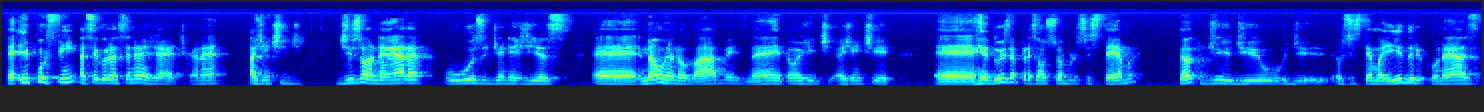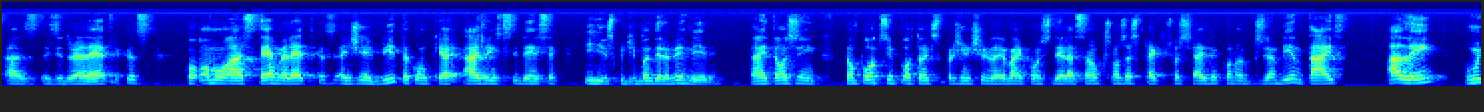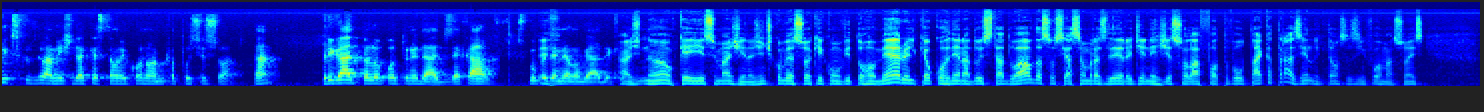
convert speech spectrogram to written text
É, e por fim, a segurança energética, né? A gente desonera o uso de energias é, não renováveis, né? Então a gente, a gente é, reduz a pressão sobre o sistema, tanto de, de, de, de o sistema hídrico, né? As, as, as, hidroelétricas, como as termoelétricas, a gente evita com que haja incidência e risco de bandeira vermelha. Tá? Então, assim, são pontos importantes para a gente levar em consideração, que são os aspectos sociais, econômicos e ambientais, além, única e exclusivamente, da questão econômica por si só. Tá? Obrigado pela oportunidade, Zé Carlos. Desculpa ter me alongado aqui. Não, que isso, imagina. A gente conversou aqui com o Vitor Romero, ele que é o coordenador estadual da Associação Brasileira de Energia Solar Fotovoltaica, trazendo então essas informações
